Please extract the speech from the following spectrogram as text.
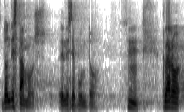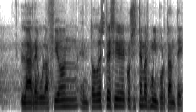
¿Dónde estamos en ese punto? Hmm. Claro, la regulación en todo este ecosistema es muy importante.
